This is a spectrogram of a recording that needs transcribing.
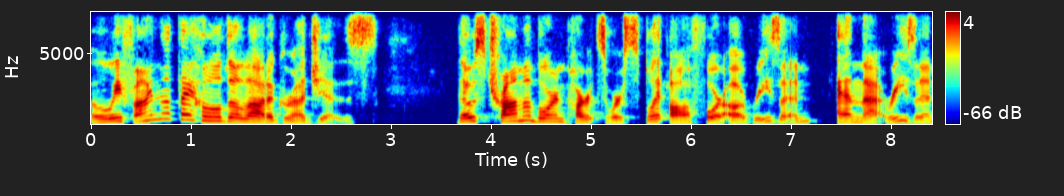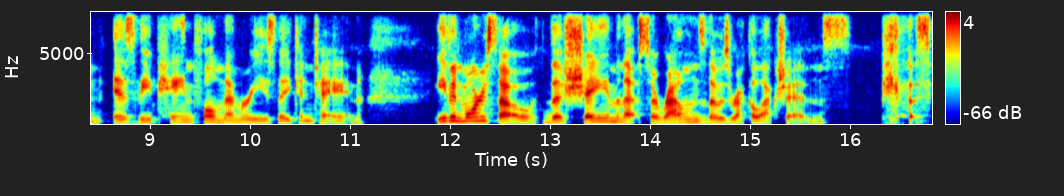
we find that they hold a lot of grudges. Those trauma born parts were split off for a reason And that reason is the painful memories they contain. Even more so, the shame that surrounds those recollections. Because,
